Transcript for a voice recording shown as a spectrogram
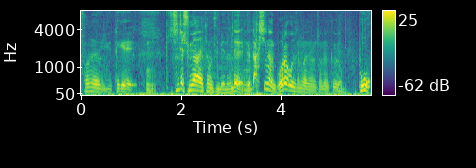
저는 이게 되게 진짜 중요한 아이템을 준비했는데 그 낚시는 뭐라고 생각하냐면 저는 그 복.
